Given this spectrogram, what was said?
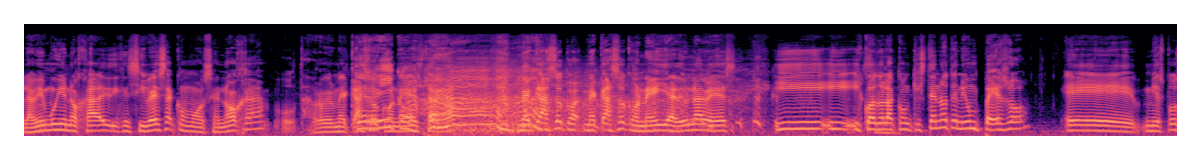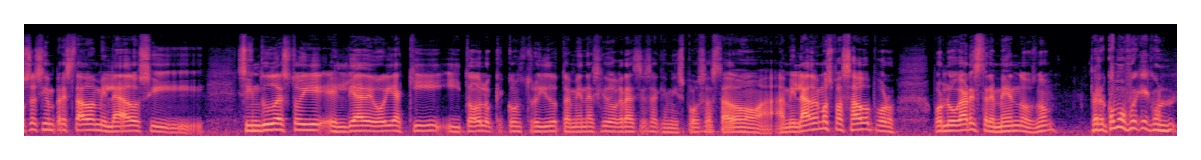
la vi muy enojada y dije, si ves a cómo se enoja, puta, brother, me caso con esta, ¿no? Me caso con, me caso con ella de una vez. Y, y- y cuando la conquisté no tenía un peso, eh, mi esposa siempre ha estado a mi lado, si, sin duda estoy el día de hoy aquí y todo lo que he construido también ha sido gracias a que mi esposa ha estado a, a mi lado. Hemos pasado por, por lugares tremendos, ¿no? Pero ¿cómo fue que, con,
